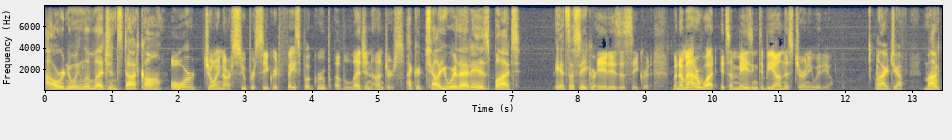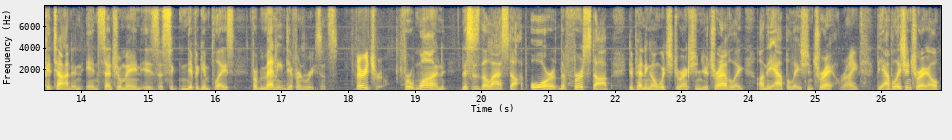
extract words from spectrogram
OurNewEnglandLegends.com. or join our super secret Facebook group of legend hunters. I could tell you where that is, but it's a secret. It is a secret. But no matter what, it's amazing to be on this journey with you. All right, Jeff. Mount Katahdin in central Maine is a significant place for many different reasons. Very true. For one, this is the last stop, or the first stop, depending on which direction you're traveling on the Appalachian Trail. Right. The Appalachian Trail,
